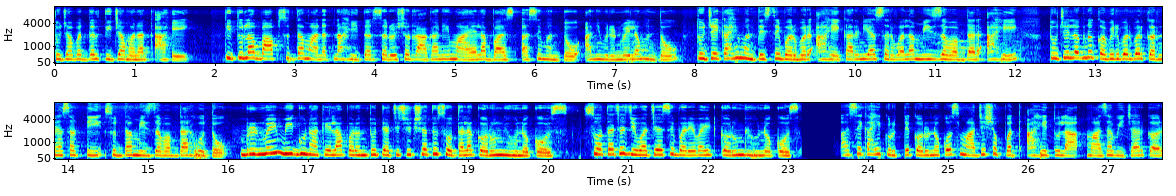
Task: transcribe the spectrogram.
तुझ्याबद्दल तिच्या मनात आहे. ती तुला बापसुद्धा मानत नाही तर सर्वेश्वर रागाने मायाला बस असे म्हणतो आणि मृण्मयीला म्हणतो तू जे काही म्हणतेस ते बरोबर आहे कारण या सर्वाला मीच जबाबदार आहे. तुझे लग्न कबीरबरोबर करण्यासाठी सुद्धा मीच जबाबदार होतो. मृण्मयी मी गुन्हा केला परंतु त्याची शिक्षा तू स्वतःला करून घेऊ नकोस. स्वतःच्या जीवाचे असे बरे वाईट करून घेऊ नकोस. असे काही कृत्य करू नकोस माझी शपथ आहे तुला. माझा विचार कर.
